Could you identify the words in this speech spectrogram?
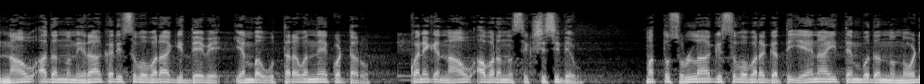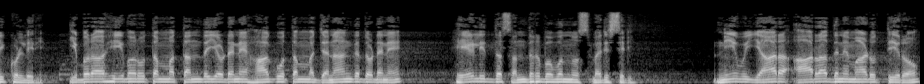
ನಾವು ಅದನ್ನು ನಿರಾಕರಿಸುವವರಾಗಿದ್ದೇವೆ ಎಂಬ ಉತ್ತರವನ್ನೇ ಕೊಟ್ಟರು. ಕೊನೆಗೆ ನಾವು ಅವರನ್ನು ಶಿಕ್ಷಿಸಿದೆವು. ಮತ್ತು ಸುಳ್ಳಾಗಿಸುವವರ ಗತಿ ಏನಾಯಿತೆಂಬುದನ್ನು ನೋಡಿಕೊಳ್ಳಿರಿ. ಇಬ್ರಾಹೀಮರು ತಮ್ಮ ತಂದೆಯೊಡನೆ ಹಾಗೂ ತಮ್ಮ ಜನಾಂಗದೊಡನೆ ಹೇಳಿದ್ದ ಸಂದರ್ಭವನ್ನು ಸ್ಮರಿಸಿರಿ. ನೀವು ಯಾರ ಆರಾಧನೆ ಮಾಡುತ್ತೀರೋ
